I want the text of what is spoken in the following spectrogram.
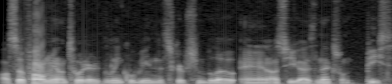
also follow me on Twitter. The link will be in the description below and I'll see you guys in the next one. Peace.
